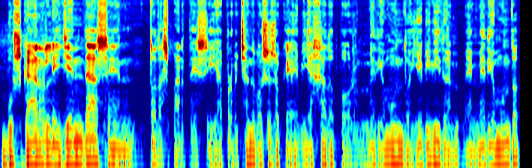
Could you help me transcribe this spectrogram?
buscar leyendas en todas partes. Y aprovechando pues eso que he viajado por medio mundo y he vivido en, en medio mundo,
